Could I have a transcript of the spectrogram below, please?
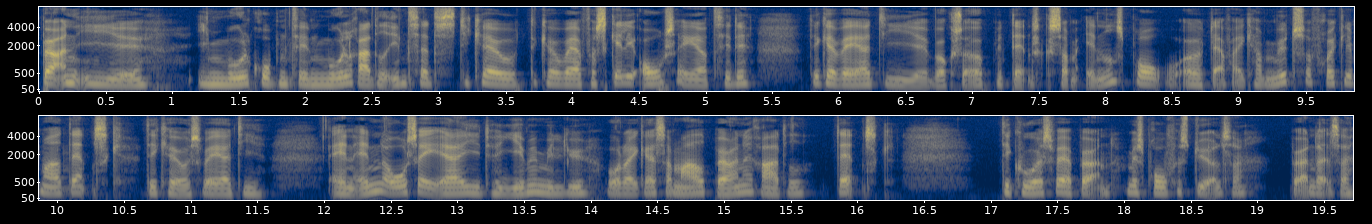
børn i, øh, i målgruppen til en målrettet indsats, de kan jo, det kan jo være forskellige årsager til det. Det kan være, at de øh, vokser op med dansk som andet sprog, og derfor ikke har mødt så frygtelig meget dansk. Det kan også være, at de af en anden årsag er i et hjemmemiljø, hvor der ikke er så meget børnerettet dansk. Det kunne også være børn med sprogforstyrrelser. Børn, der altså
